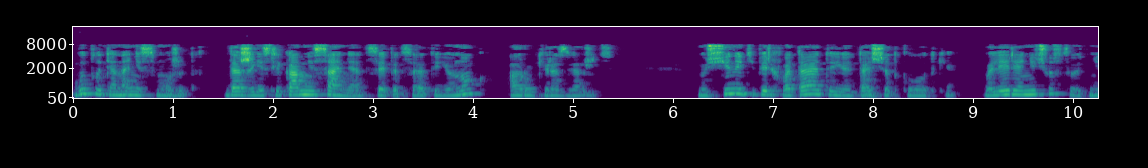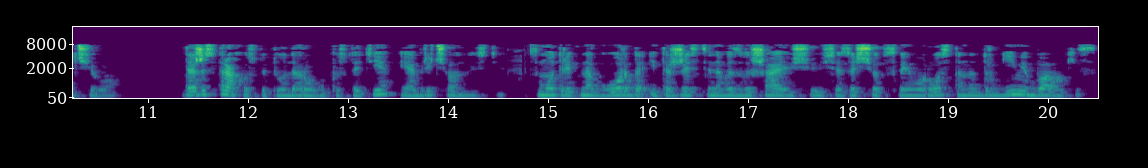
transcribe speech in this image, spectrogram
Выплыть она не сможет, даже если камни сами отцепятся от ее ног, а руки развяжутся. Мужчины теперь хватают ее и тащат к лодке. Валерия не чувствует ничего. Даже страх уступил дорогу пустоте и обреченности. Смотрит на гордо и торжественно возвышающуюся за счет своего роста над другими Балкис.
